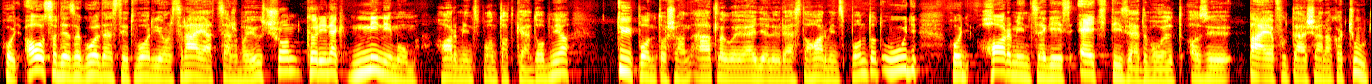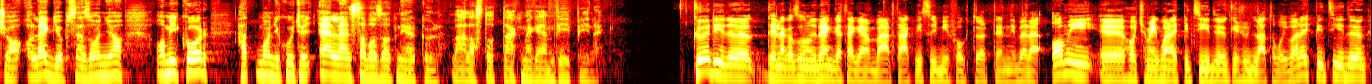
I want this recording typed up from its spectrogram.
hogy ahhoz, hogy ez a Golden State Warriors rájátszásba jusson, Körinek minimum 30 pontot kell dobnia, tűpontosan átlagolja egyelőre ezt a 30 pontot úgy, hogy 30,1 volt az ő pályafutásának a csúcsa, a legjobb szezonja, amikor, hát mondjuk úgy, hogy ellenszavazat nélkül választották meg MVP-nek. Curryről tényleg azon, hogy rengetegen várták vissza, hogy mi fog történni vele. Ami, hogyha még van egy pici időnk, és úgy látom, hogy van egy pici időnk,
